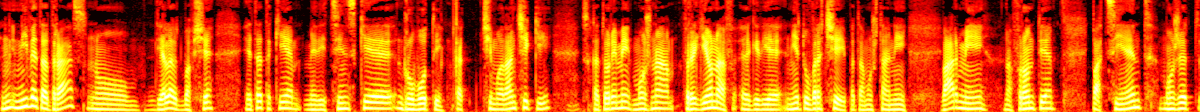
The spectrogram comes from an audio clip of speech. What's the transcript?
не в этот раз, но делают вообще, это такие медицинские роботы, как чемоданчики, с которыми можно в регионах, где нет врачей, потому что они в армии, на фронте, пациент может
